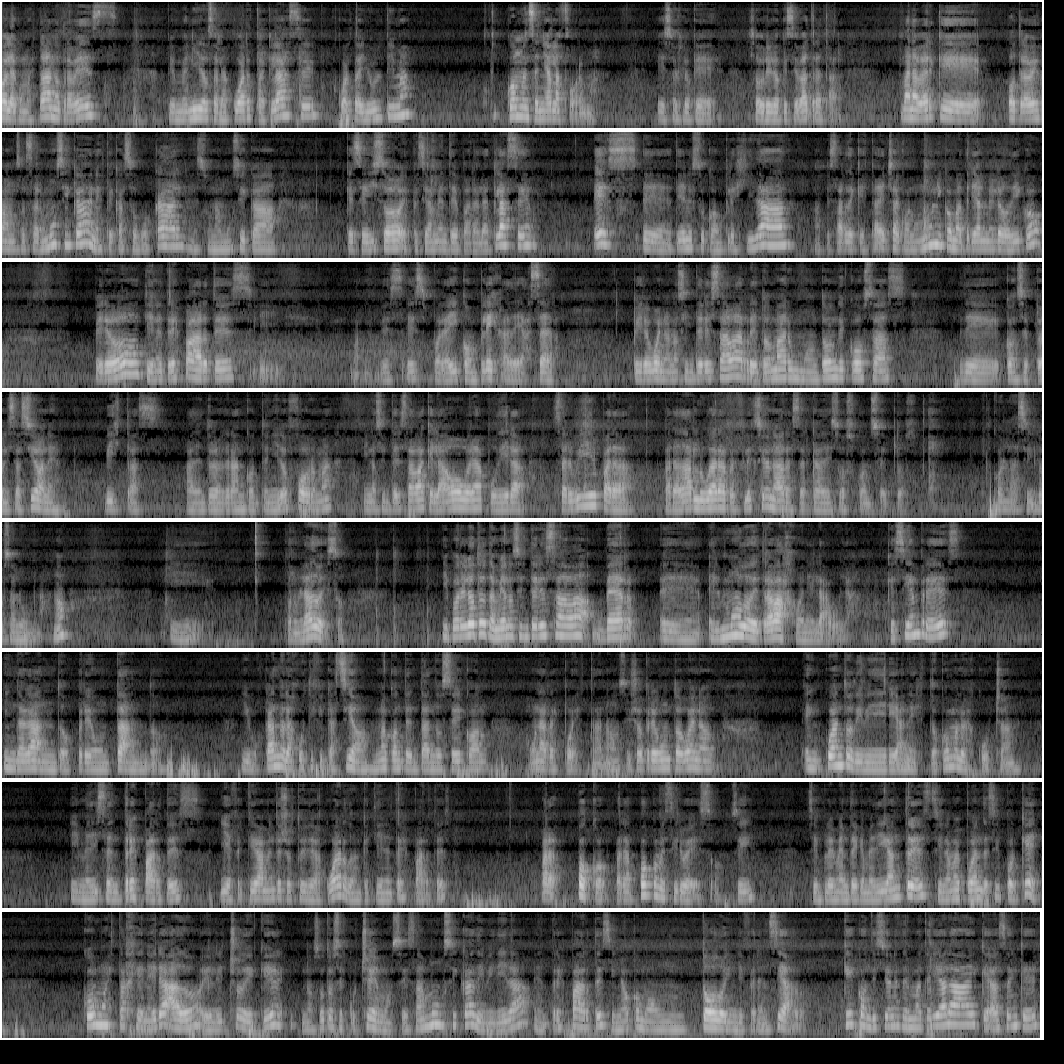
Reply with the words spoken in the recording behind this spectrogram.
Hola, ¿cómo están otra vez? Bienvenidos a la cuarta clase, cuarta y última. ¿Cómo enseñar la forma? Eso es lo que, sobre lo que se va a tratar. Van a ver que otra vez vamos a hacer música, en este caso vocal. Es una música que se hizo especialmente para la clase. Es, eh, tiene su complejidad, a pesar de que está hecha con un único material melódico, pero tiene tres partes y bueno, es, por ahí compleja de hacer. Pero bueno, nos interesaba retomar un montón de cosas, de conceptualizaciones vistas adentro del gran contenido forma y nos interesaba que la obra pudiera servir para, para dar lugar a reflexionar acerca de esos conceptos con las los alumnos, ¿no? Y por un lado eso. Y por el otro también nos interesaba ver eh, el modo de trabajo en el aula, que siempre es indagando, preguntando y buscando la justificación, no contentándose con una respuesta. ¿no? Si yo pregunto, bueno, ¿en cuánto dividirían esto? ¿Cómo lo escuchan? Y me dicen tres partes, y efectivamente yo estoy de acuerdo en que tiene tres partes, para poco, para poco me sirve eso, ¿sí? Simplemente que me digan tres, si no me pueden decir por qué. Cómo está generado el hecho de que nosotros escuchemos esa música dividida en tres partes y no como un todo indiferenciado. ¿Qué condiciones del material hay que hacen que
